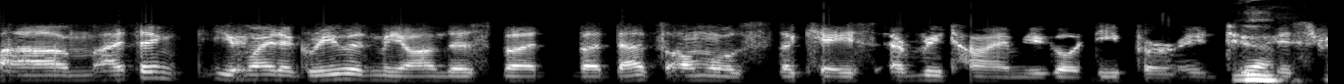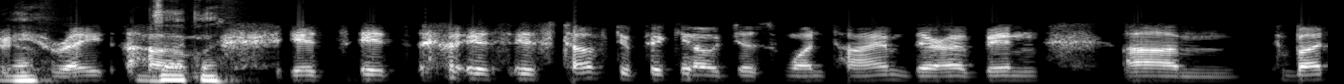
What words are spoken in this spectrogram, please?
Um, I think you might agree with me on this, but but that's almost the case every time you go deeper into yeah, history, yeah, right? Exactly. Um, it's it's it's it's tough to pick out just one time. There have been, um, but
